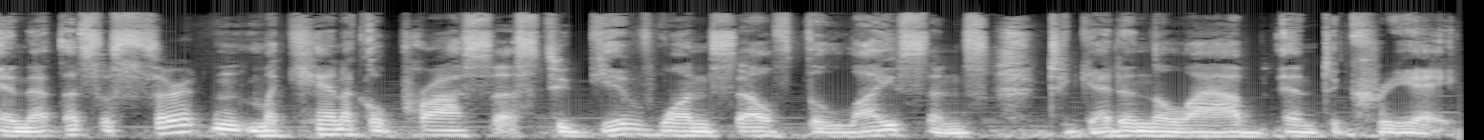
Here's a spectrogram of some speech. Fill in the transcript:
and that that's a certain mechanical process to give oneself the license to get in the lab and to create.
